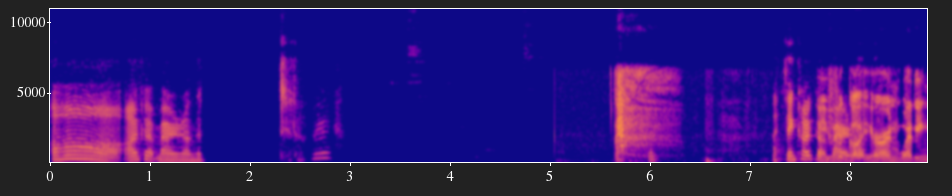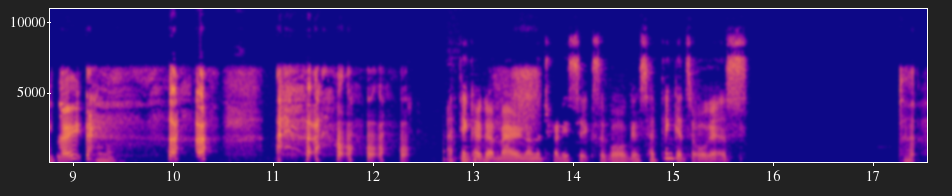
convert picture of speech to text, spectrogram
Oh, I got married on the. Did I? I think I got you married. You forgot on your the, own wedding date. Oh. I think I got married on the 26th of August. I think it's August.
